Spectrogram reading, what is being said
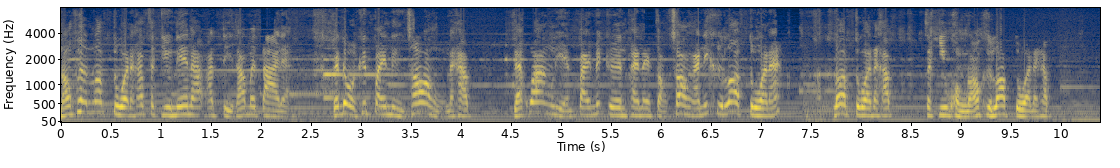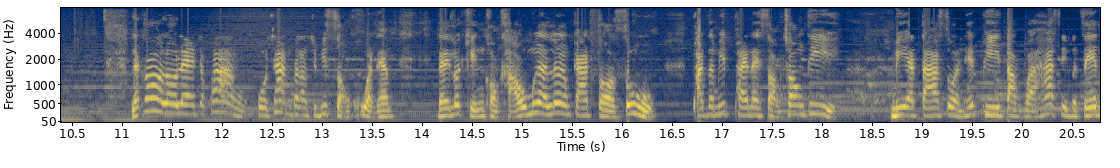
น้องเพิ่มรอบตัวนะครับสกิลนี้นะครับอันติถ้าไม่ตายเนี่ยกระโดดขึ้นไป 1 ช่องนะครับ และคว้างเหรียญไปไม่เกินภายใน2ช่อง อันนี้คือรอบตัวนะ รอบตัวนะครับ สกิลของน้องคือรอบตัวนะครับ แล้วก็โรแลนจะคว้างโพชั่นพลังชีวิต2ขวดนะครับ ในรถเข็นของเขาเมื่อเริ่มการต่อสู้ พันธมิตรภายใน2ช่องที่ มีอัตราส่วน HP ต่ำกว่า 50%น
